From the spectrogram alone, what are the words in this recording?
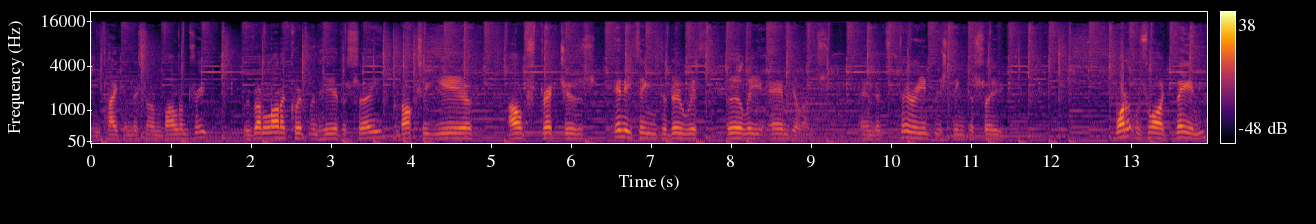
and taken this on voluntary. We've got a lot of equipment here to see, oxy gear, old stretchers, anything to do with early ambulance. And it's very interesting to see what it was like then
